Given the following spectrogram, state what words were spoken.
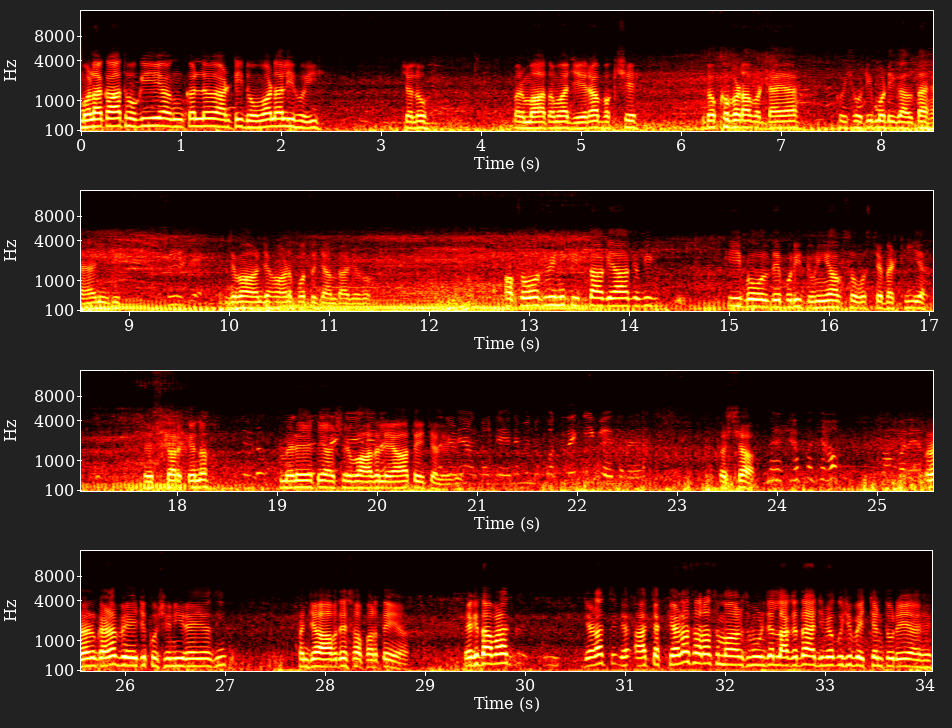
ਮੁਲਾਕਾਤ ਹੋ ਗਈ ਅੰਕਲ, ਆਂਟੀ ਦੋਵਾਂ ਨਾਲ ਹੀ ਹੋਈ। ਚਲੋ, ਪਰਮਾਤਮਾ ਜੇਰਾ ਬਖਸ਼ੇ। ਦੁੱਖ ਬੜਾ ਵੱਡਾ ਆ। ਕੋਈ ਛੋਟੀ ਮੋਟੀ ਗੱਲ ਤਾਂ ਹੈ ਨਹੀਂ ਜੀ। ਜਵਾਨ ਜਹਾਨ ਪੁੱਤ ਜਾਂਦਾ ਜਦੋਂ। ਅਫਸੋਸ ਵੀ ਨਹੀਂ ਕੀਤਾ ਗਿਆ ਕਿਉਂਕਿ ਕੀ ਬੋਲਦੇ, ਪੂਰੀ ਦੁਨੀਆ ਅਫਸੋਸ 'ਚ ਬੈਠੀ ਆ। ਇਸ ਕਰਕੇ ਨਾ ਮਿਲੇ ਤੇ ਆਸ਼ੀਰਵਾਦ ਲਿਆ ਤੇ ਚਲੇ ਗਏ। ਅੰਕਲ ਗਏ ਨੇ ਮੈਨੂੰ ਪੁੱਛਦੇ ਕੀ ਵੇਚ ਰਹੇ ਹੋ? ਅੱਛਾ। ਮੈਂ ਕਿਹਾ ਪੰਜਾਬ ਉਹਨਾਂ ਨੂੰ ਕਹਿਣਾ ਵੇਚ ਕੁਛ ਨਹੀਂ ਰਹੇ ਅਸੀਂ। ਪੰਜਾਬ ਦੇ ਸਫ਼ਰ ਤੇ ਆ। ਇੱਕ ਤਾਂ ਬੜਾ ਜਿਹੜਾ ਆ ਚੱਕਿਆ ਨਾ ਸਾਰਾ ਸਮਾਨ ਸਮੂਨ ਚ ਲੱਗਦਾ ਜਿਵੇਂ ਕੁਝ ਵੇਚਣ ਤੁਰੇ ਆ ਇਹ।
